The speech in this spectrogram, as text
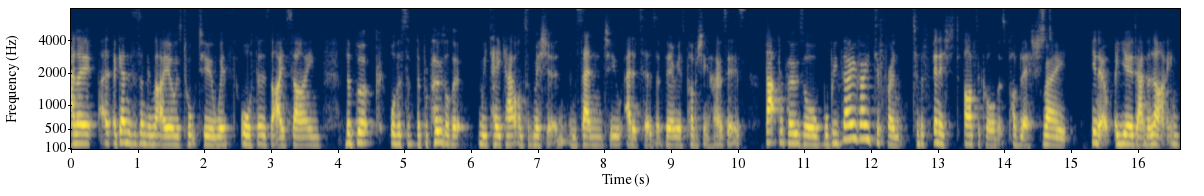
And I, again, this is something that I always talk to with authors that I sign. The book or the, the proposal that we take out on submission and send to editors at various publishing houses, that proposal will be very, very different to the finished article that's published. Right. You know, a year down the line,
